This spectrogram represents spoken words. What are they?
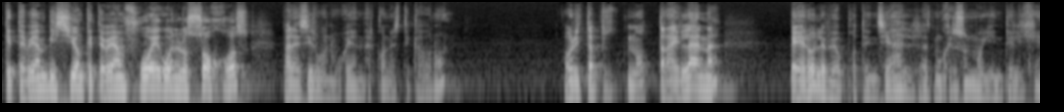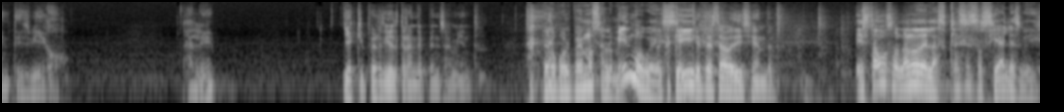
que te vean visión, que te vean fuego en los ojos para decir, bueno, voy a andar con este cabrón. Ahorita pues no trae lana, pero le veo potencial. Las mujeres son muy inteligentes, viejo. ¿Sale? Y aquí perdí el tren de pensamiento. Pero volvemos a lo mismo, güey. ¿Qué, Sí. qué te estaba diciendo? Estamos hablando de las clases sociales, güey.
